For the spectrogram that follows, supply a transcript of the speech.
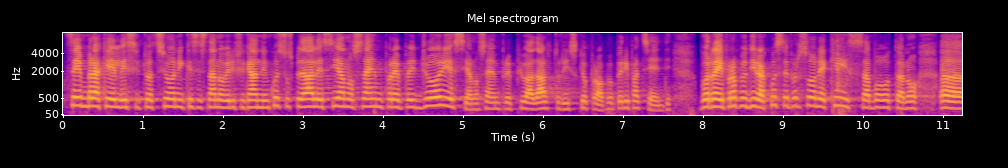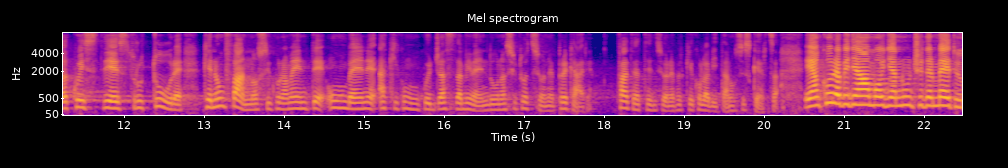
sembra che le situazioni che si stanno verificando in questo ospedale siano sempre peggiori e siano sempre più ad alto rischio proprio per i pazienti. Vorrei proprio dire a queste persone che sabotano eh, queste strutture, che non fanno sicuramente un bene a chi comunque già sta vivendo una situazione precaria. Fate attenzione perché con la vita non si scherza. E ancora vediamo gli annunci del meteo,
